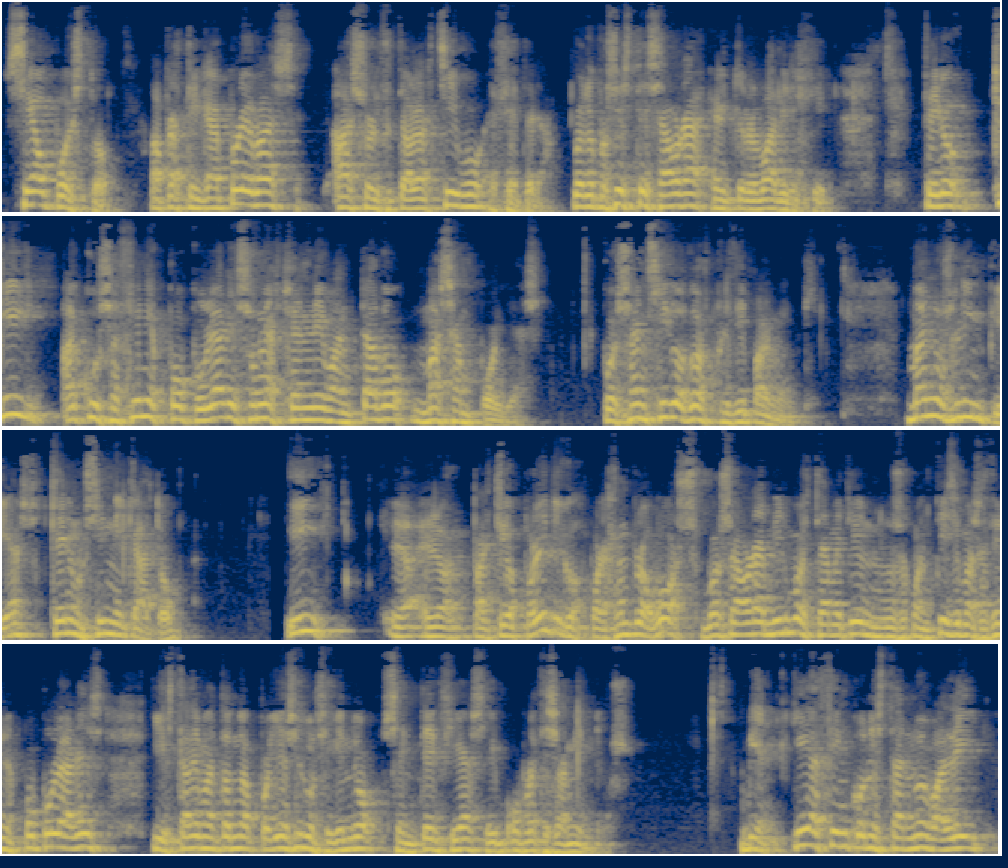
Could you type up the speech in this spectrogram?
se ha opuesto a practicar pruebas, ha solicitado el archivo, etcétera. Bueno, pues este es ahora el que lo va a dirigir. Pero, ¿qué acusaciones populares son las que han levantado más ampollas? Pues han sido dos principalmente. Manos limpias, que era un sindicato, y los partidos políticos, por ejemplo, vos. Vos ahora mismo está metido en no sé cuantísimas acciones populares y está levantando apoyos y consiguiendo sentencias o procesamientos. Bien, ¿qué hacen con esta nueva ley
